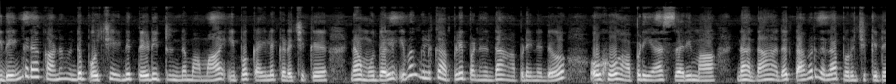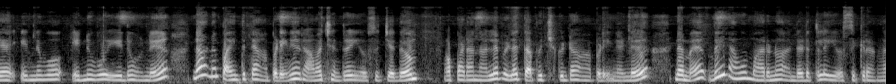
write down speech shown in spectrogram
இது எங்கடா காண வந்து போச்சுன்னு தேடிட்டு இருந்த மாமா இப்போ கையில கிடைச்சிக்கு. நான் முதல் இவங்களுக்கு அப்ளை பண்ணது தான் அப்படின்னது ஓஹோ அப்படியா? சரிம்மா. நான் தான் அதை தவறுதலாக புரிஞ்சுக்கிட்டேன். என்னவோ என்னவோ ஏதோ ஒன்று நானும் பயந்துட்டேன் அப்படின்னு ராமச்சந்திரன் யோசிச்சது அப்பாடா நல்ல வேலை தப்பிச்சுக்கிட்டோம் அப்படின்னு நம்ம வீணாவும் மாறணும் அந்த இடத்துல யோசிக்கிறாங்க.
